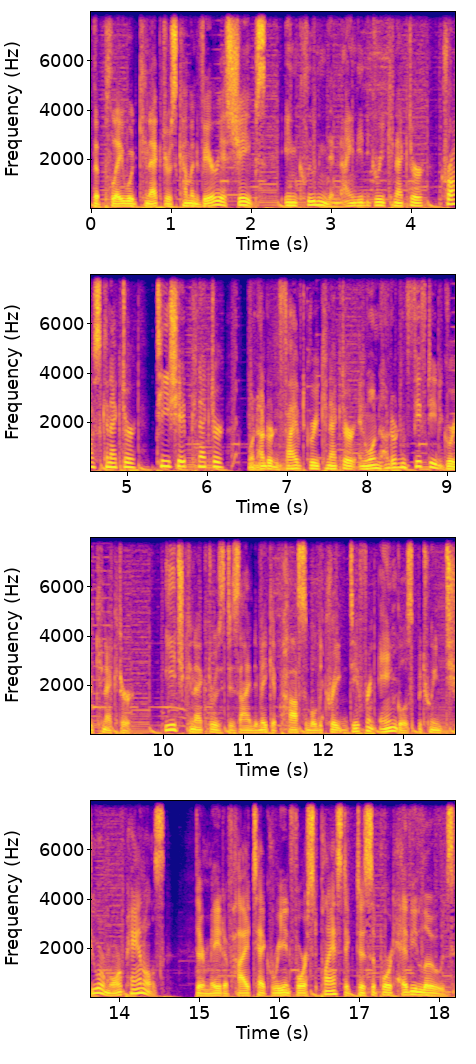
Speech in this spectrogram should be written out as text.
The plywood connectors come in various shapes, including the 90 degree connector, cross connector, T-shaped connector, 105 degree connector, and 150 degree connector. Each connector is designed to make it possible to create different angles between two or more panels. They're made of high-tech reinforced plastic to support heavy loads,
